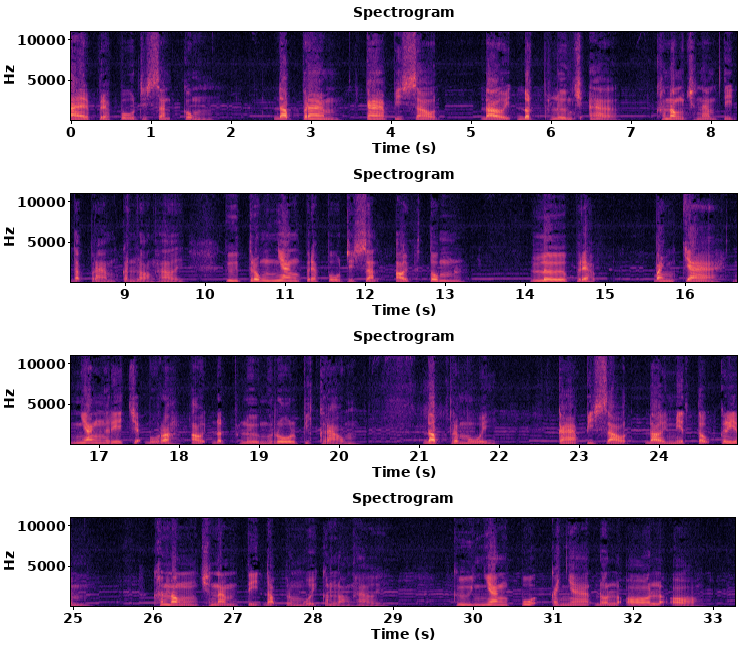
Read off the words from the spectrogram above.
ដែលព្រះពោធិសត្វគង់15ការពិសោធន៍ដោយដុតភ្លើងឆ្អើក្នុងឆ្នាំទី15កន្លងហើយ គឺទ្រង់ញ៉ាំងព្រះពោធិសត្វឲ្យផ្ទុំលើព្រះបញ្ចាញ៉ាំងរាជបុរសឲ្យដុតភ្លើងរោលពីក្រោម16 ការពិសោធន៍ដោយមេត្តុក្រៀមក្នុងឆ្នាំទី16កន្លងហើយ គឺញ៉ាំងពួកកញ្ញាដ៏ល្អល្អ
